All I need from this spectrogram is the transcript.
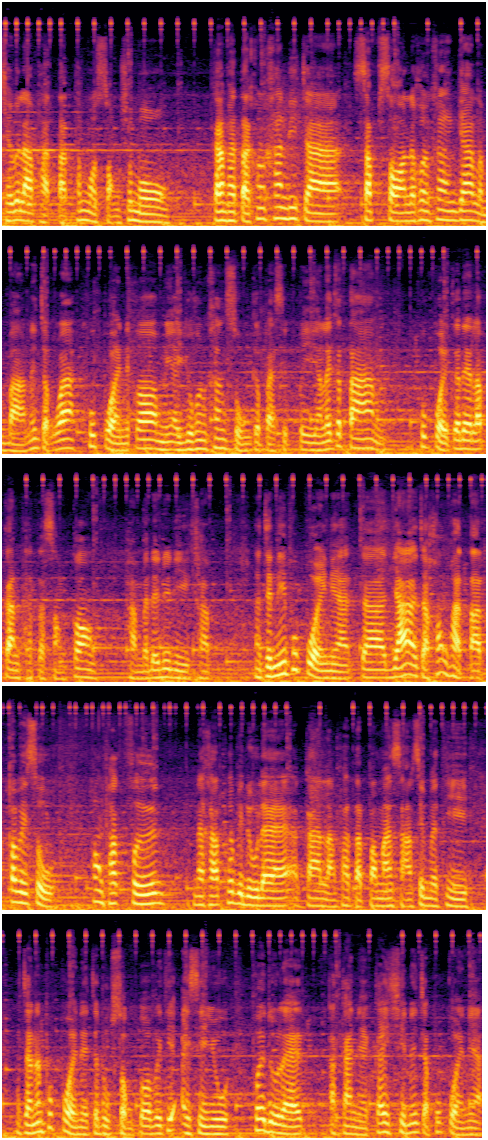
ใช้เวลาผ่าตัดทั้งหมด 2 ชั่วโมง การผ่าตัดค่อนข้างที่จะซับซ้อนและค่อนข้างยากลำบาก เนื่องจากว่าผู้ป่วยก็มีอายุค่อนข้างสูงเกือบ80 ปี อย่างไรก็ตาม ผู้ป่วยก็ได้รับการผ่าตัดสองกล้องผ่านไปได้ด้วยดีครับ หลังจากนี้ผู้ป่วยเนี่ยจะย้ายออกจากห้องผ่าตัดเข้าไปสู่ห้องพักฟื้นนะครับเพื่อไปดูแลอาการหลังผ่าตัดประมาณ 30 นาทีหลังจากนั้นผู้ป่วยเนี่ยจะถูกส่งตัวไปที่ ICU เพื่อดูแลอาการเนี่ยใกล้ชิดเนื่องจากผู้ป่วยเนี่ย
